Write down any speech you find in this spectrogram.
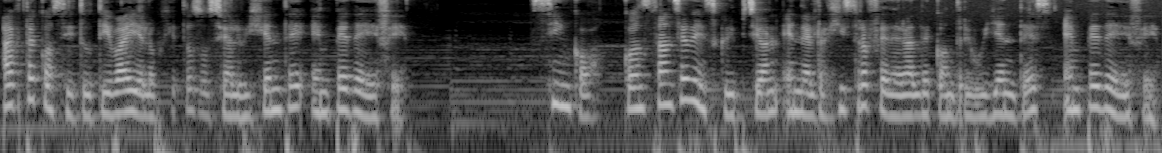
Acta constitutiva y el objeto social vigente en PDF. 5. Constancia de inscripción en el Registro Federal de Contribuyentes en PDF.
